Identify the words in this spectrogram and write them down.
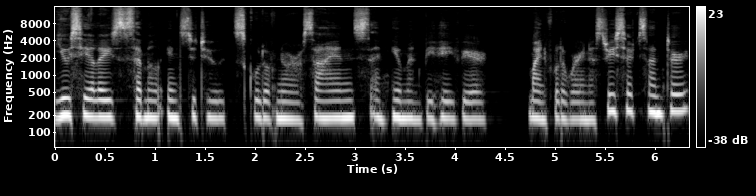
UCLA's Semel Institute School of Neuroscience and Human Behavior Mindful Awareness Research Center.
